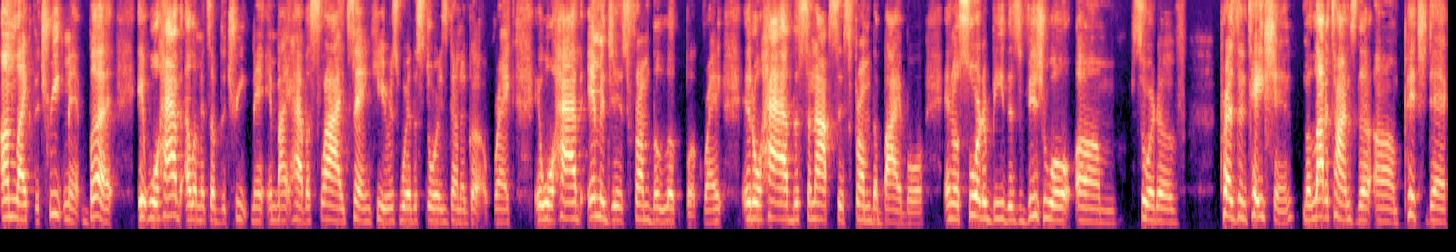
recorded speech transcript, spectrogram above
unlike the treatment, but it will have elements of the treatment. It might have a slide saying, here's where the story's gonna go, right? It will have images from the lookbook, right? It'll have the synopsis from the Bible, and it'll sort of be this visual um, sort of presentation a lot of times the um, pitch deck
